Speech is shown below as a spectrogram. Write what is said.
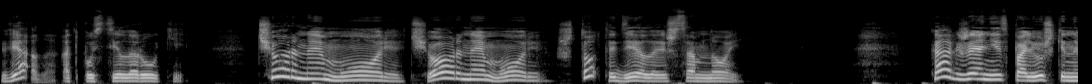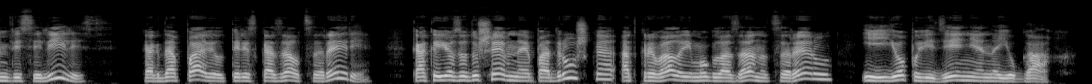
вяло отпустила руки. «Черное море, черное море, что ты делаешь со мной?» Как же они с Полюшкиным веселились, когда Павел пересказал Церере, как ее задушевная подружка открывала ему глаза на Цереру и ее поведение на югах.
